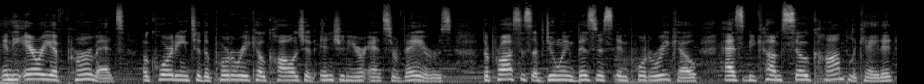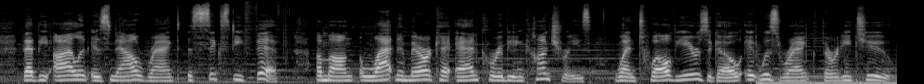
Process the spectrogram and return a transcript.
In the area of permits, according to the Puerto Rico College of Engineer and Surveyors, the process of doing business in Puerto Rico has become so complicated that the island is now ranked 65th among Latin America and Caribbean countries, when 12 years ago it was ranked 32.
